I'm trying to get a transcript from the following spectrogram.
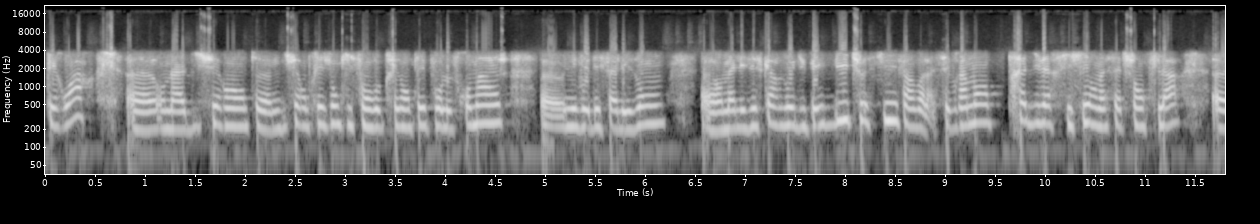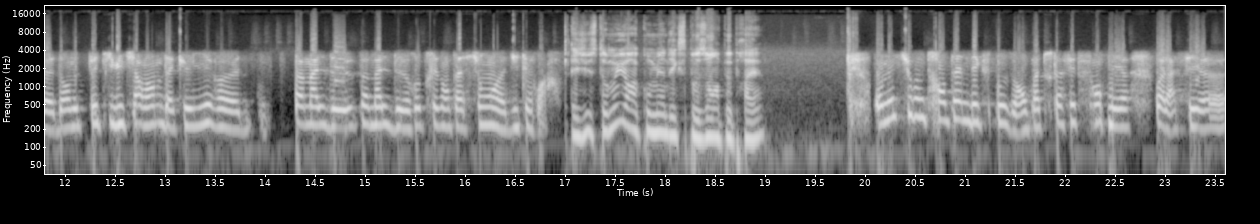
terroir. Euh, on a différentes, euh, différentes régions qui sont représentées pour le fromage, euh, au niveau des salaisons. Euh, on a les escargots du Pays de Beach aussi. Enfin voilà, c'est vraiment très diversifié. On a cette chance-là euh, dans notre petit Beacherland d'accueillir pas mal de pas mal de représentations du terroir. Et justement, il y aura combien d'exposants à peu près? On est sur une trentaine d'exposants, pas tout à fait 30, mais euh, voilà, c'est euh,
